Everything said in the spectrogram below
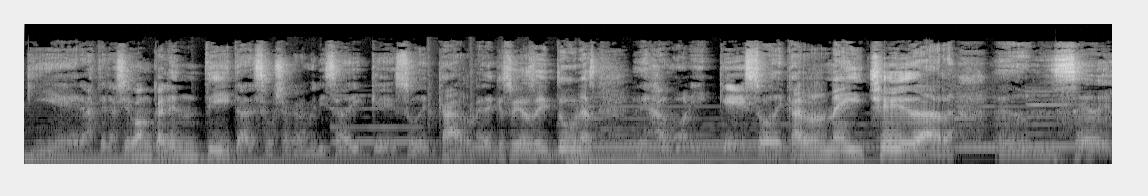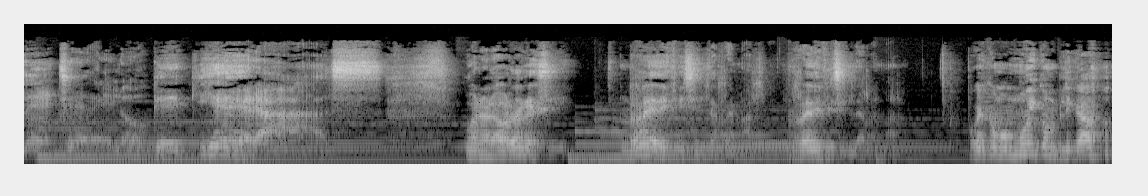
quieras, te las llevan calentitas, de cebolla caramelizada y queso, de carne, de queso y aceitunas, de jamón y queso, de carne y cheddar, de dulce de leche, de lo que quieras. Bueno, la verdad que sí. Re difícil de remar. Re difícil de remar. Porque es como muy complicado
